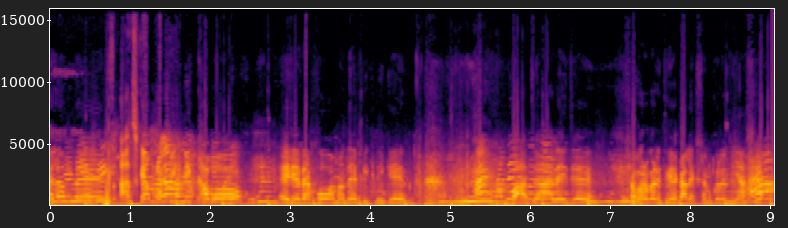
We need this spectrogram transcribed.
হ্যালো ফ্রেন্ডস আজকে আমরা পিকনিক খাব। এই যে দেখো আমাদের পিকনিকের বাজার এই যে সবার বাড়ি থেকে কালেকশন করে নিয়ে আসলাম।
